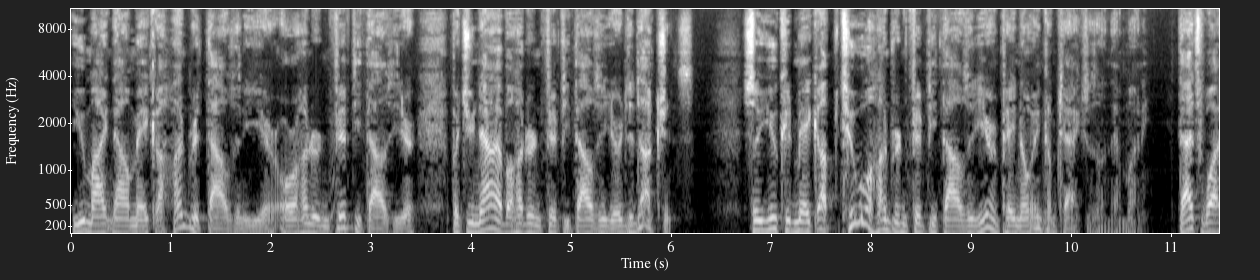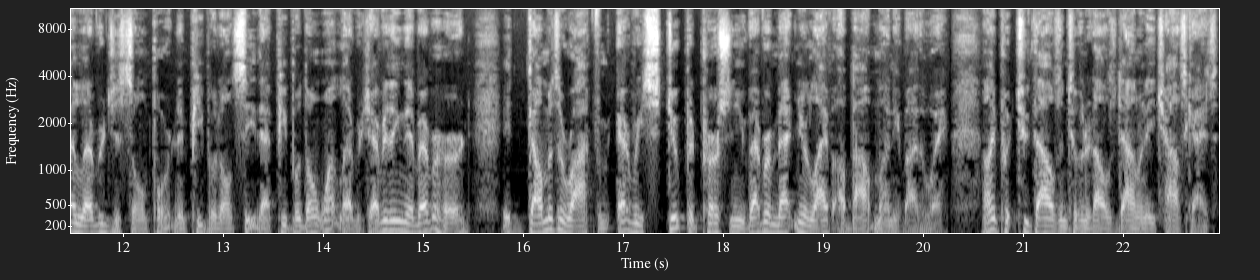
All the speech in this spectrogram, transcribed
you might now make 100,000 a year or 150,000 a year, but you now have 150,000 a year deductions. So you could make up to 150,000 a year and pay no income taxes on that money. That's why leverage is so important, and people don't see that. People don't want leverage. Everything they've ever heard is dumb as a rock from every stupid person you've ever met in your life about money, by the way. I only put $2,200 down on each house, guys.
